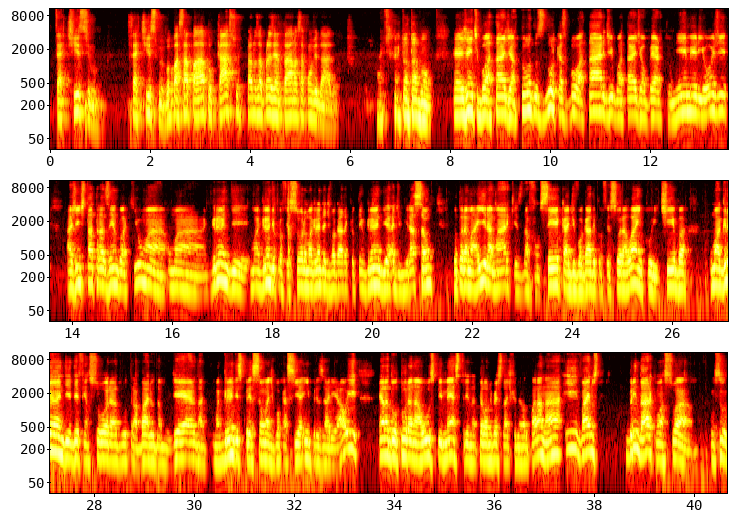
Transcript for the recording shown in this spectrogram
Certíssimo, certíssimo. Vou passar a palavra para o Cássio para nos apresentar a nossa convidada. Então tá bom. É, gente, boa tarde a todos. Lucas, boa tarde. Boa tarde, Alberto Nemer. E hoje a gente está trazendo aqui uma, uma, grande, uma grande professora, uma grande advogada que eu tenho grande admiração, doutora Maíra Marques da Fonseca, advogada e professora lá em Curitiba, uma grande defensora do trabalho da mulher, uma grande expressão na advocacia empresarial e ela é doutora na USP, mestre pela Universidade Federal do Paraná e vai nos brindar com a sua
